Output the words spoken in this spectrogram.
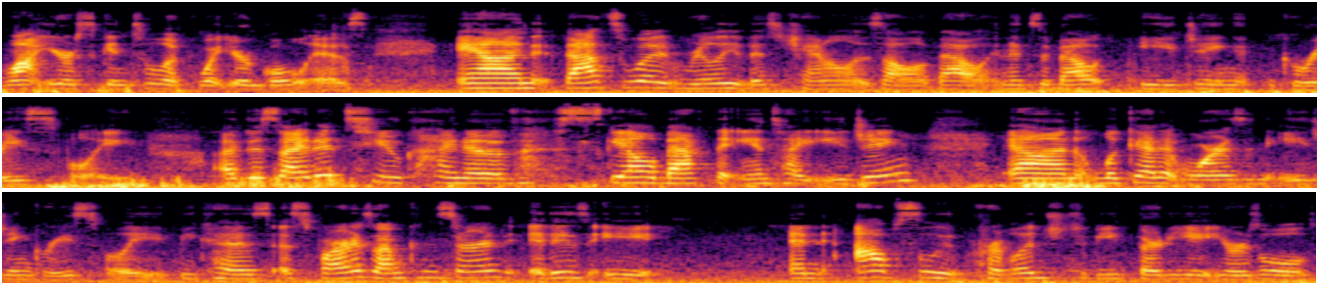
want your skin to look, what your goal is. And that's what really this channel is all about. And it's about aging gracefully. I've decided to kind of scale back the anti-aging and look at it more as an aging gracefully because as far as I'm concerned, it is a an absolute privilege to be 38 years old.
